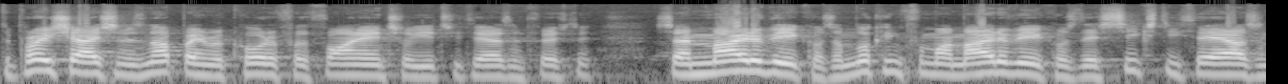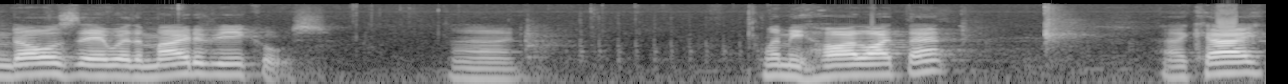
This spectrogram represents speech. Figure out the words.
Depreciation has not been recorded for the financial year 2015. So motor vehicles, I'm looking for my motor vehicles. There's $60,000 there where the motor vehicles. Right. Let me highlight that. Okay.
